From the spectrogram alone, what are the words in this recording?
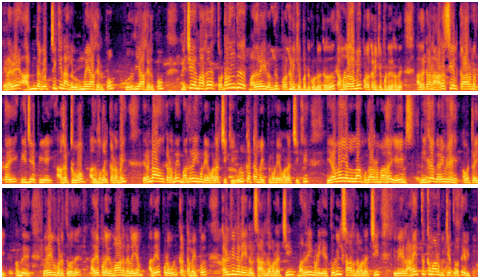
எனவே அந்த வெற்றிக்கு நாங்கள் உண்மையாக இருப்போம். உறுதியாக இருப்போம். நிச்சயமாக தொடர்ந்து மதுரை வந்து புறக்கணிக்கப்பட்டு கொண்டிருக்கிறது. தமிழகமே புறக்கணிக்கப்படுகிறது. அதற்கான அரசியல் காரணத்தை பிஜேபியை அகற்றுவோம். அது முதல் கடமை. இரண்டாவது கடமை மதுரையினுடைய வளர்ச்சிக்கு உள்கட்டமைப்பினுடைய வளர்ச்சிக்கு எவையெல்லாம் உதாரணமாக எய்ம்ஸ் மிக விரைவிலே அவற்றை வந்து விரைவுபடுத்துவது அதே போல விமான நிலையம் அதே போல உள்கட்டமைப்பு கல்வி நிலையங்கள் சார்ந்த வளர்ச்சி மதுரையினுடைய தொழில் சார்ந்த வளர்ச்சி இவைகள் அனைத்துக்குமான முக்கியத்துவத்தை அளிப்போம்.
